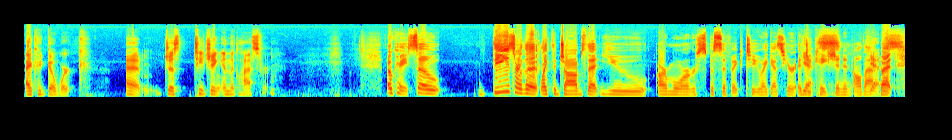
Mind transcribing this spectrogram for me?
I could go work um, just teaching in the classroom. Okay, so these are the like the jobs that you are more specific to, I guess, your education and all that. Yes.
